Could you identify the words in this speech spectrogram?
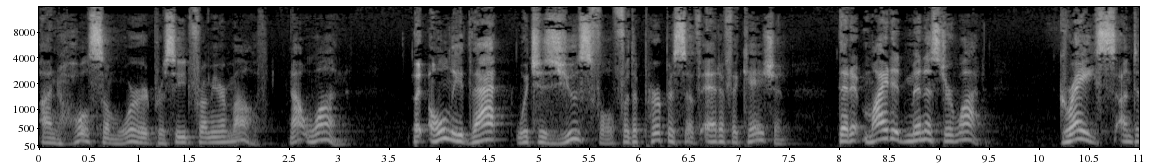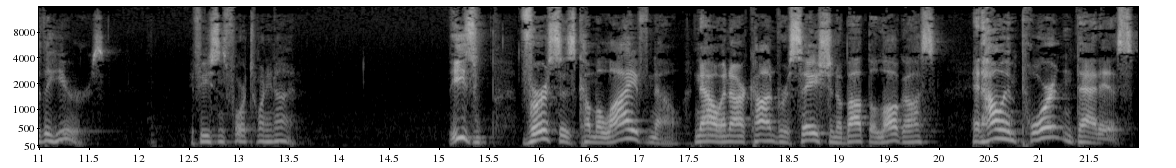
unwholesome word proceed from your mouth, not one, but only that which is useful for the purpose of edification, that it might administer what? Grace unto the hearers. Ephesians 4:29. These verses come alive now, now in our conversation about the Logos and how important that is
